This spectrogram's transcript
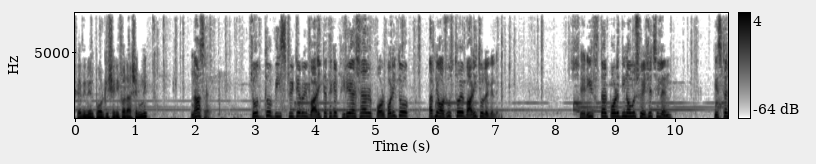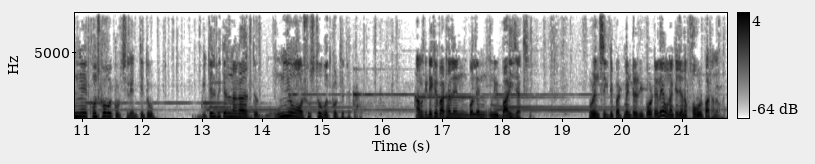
সেদিনের পর কি শেরিফার আসেননি? না, স্যার। চোদ্দ বি স্ট্রিটের ওই বাড়িটা থেকে ফিরে আসার পরপরই তো আপনি অসুস্থ হয়ে বাড়ি চলে গেলেন। শেরিফ তার পরের দিন অবশ্য এসেছিলেন। কেসটা নিয়ে খোঁজ খবর করছিলেন, কিন্তু বিকেল বিকেল নাগাদ উনিও অসুস্থ বোধ করতে থাকেন। আমাকে ডেকে পাঠালেন বললেন উনি বাড়ি যাচ্ছেন। ফরেন্সিক ডিপার্টমেন্টের রিপোর্ট এলে ওনাকে যেন খবর পাঠানো হয়।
